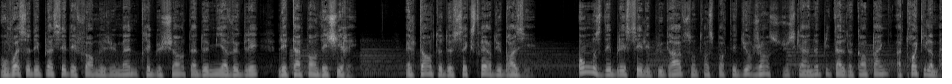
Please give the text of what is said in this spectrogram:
On voit se déplacer des formes humaines trébuchantes, à demi aveuglées, les tympans déchirés. Elles tentent de s'extraire du brasier. Onze des blessés les plus graves sont transportés d'urgence jusqu'à un hôpital de campagne à 3 km.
